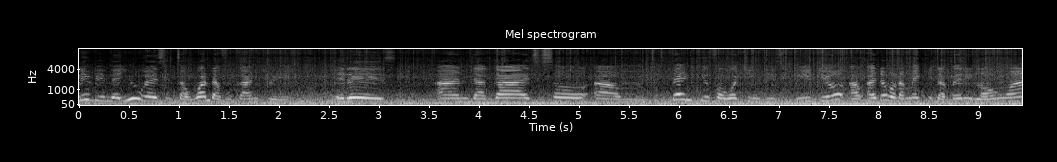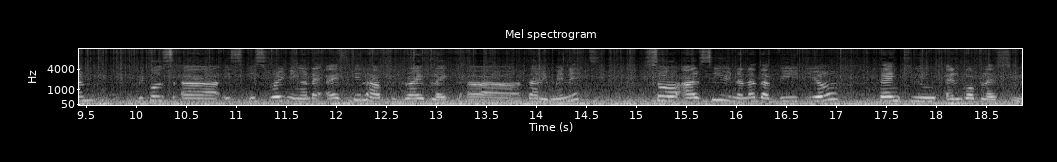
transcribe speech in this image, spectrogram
live in the U.S. It's a wonderful country. It is. And uh, guys, so um, thank you for watching this video. I, I don't want to make it a very long one because uh, it's, it's raining and I, I still have to drive like uh, 30 minutes. So I'll see you in another video. Thank you and God bless you.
